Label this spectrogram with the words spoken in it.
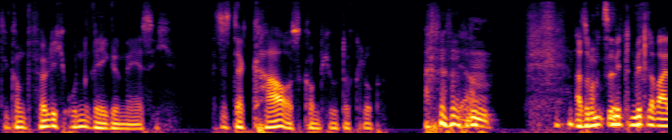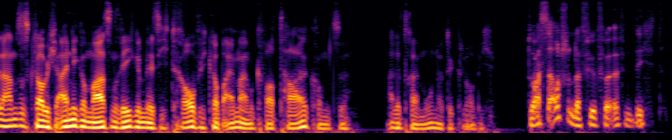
Sie kommt völlig unregelmäßig. Es ist der Chaos Computer Club. Ja. Also mit, mittlerweile haben sie es, glaube ich, einigermaßen regelmäßig drauf. Ich glaube, einmal im Quartal kommt sie. Alle drei Monate, glaube ich. Du hast auch schon dafür veröffentlicht.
